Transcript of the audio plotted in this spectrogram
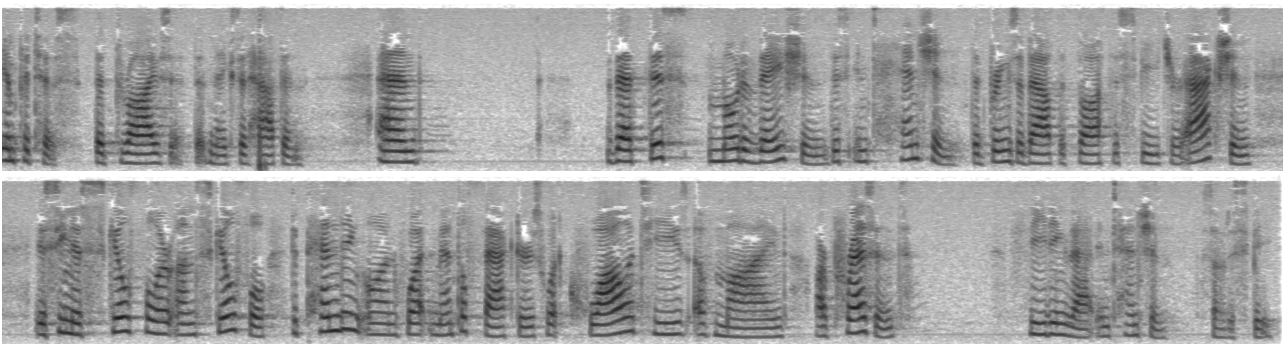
impetus that drives it, that makes it happen. And that this motivation, this intention that brings about the thought, the speech, or action is seen as skillful or unskillful depending on what mental factors, what qualities of mind are present feeding that intention, so to speak.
